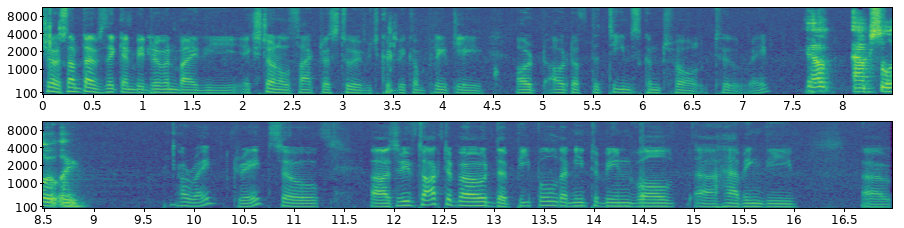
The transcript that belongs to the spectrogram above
Sure, sometimes they can be driven by the external factors too, which could be completely out out of the team's control too, right? Yep, absolutely. All right, great. So uh, so we've talked about the people that need to be involved, uh, having the uh,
